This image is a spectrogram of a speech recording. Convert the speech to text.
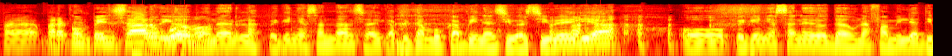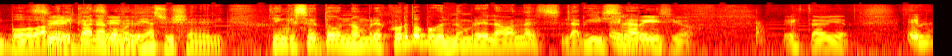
Para, para compensar, no digamos. puedo poner las pequeñas andanzas del Capitán Buscapina en Cibersiberia o pequeñas anécdotas de una familia tipo Sí, americana sí, como sí. tenía Sui Generis. Tienen que ser todos nombres cortos porque el nombre de la banda es larguísimo. Es larguísimo. Está bien. Em,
